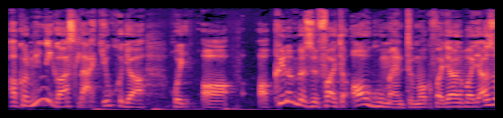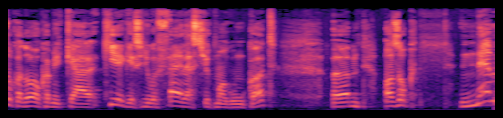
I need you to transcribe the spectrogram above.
akkor mindig azt látjuk, hogy a, hogy a, a különböző fajta argumentumok, vagy, a, vagy azok a dolgok, amikkel kiegészítjük, vagy fejlesztjük magunkat, azok nem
